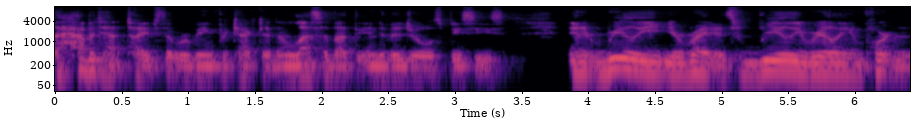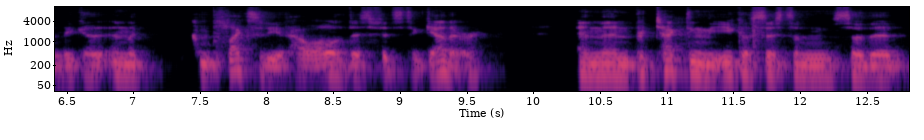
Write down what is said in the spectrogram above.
the habitat types that were being protected and less about the individual species and it really you're right it's really really important because and the complexity of how all of this fits together and then protecting the ecosystem so that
